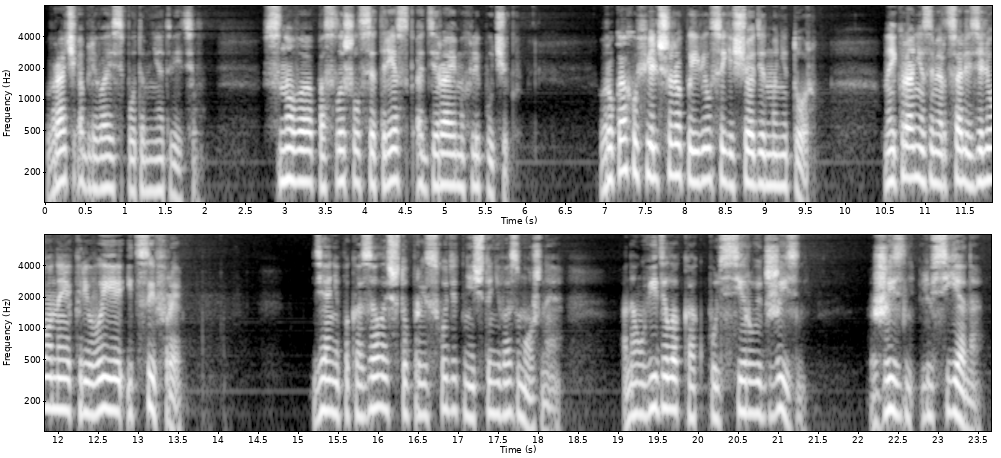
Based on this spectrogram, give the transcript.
Врач, обливаясь потом, не ответил. Снова послышался треск отдираемых липучек. В руках у фельдшера появился еще один монитор. На экране замерцали зеленые, кривые и цифры — Диане показалось, что происходит нечто невозможное. Она увидела, как пульсирует жизнь. Жизнь Люсьена —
